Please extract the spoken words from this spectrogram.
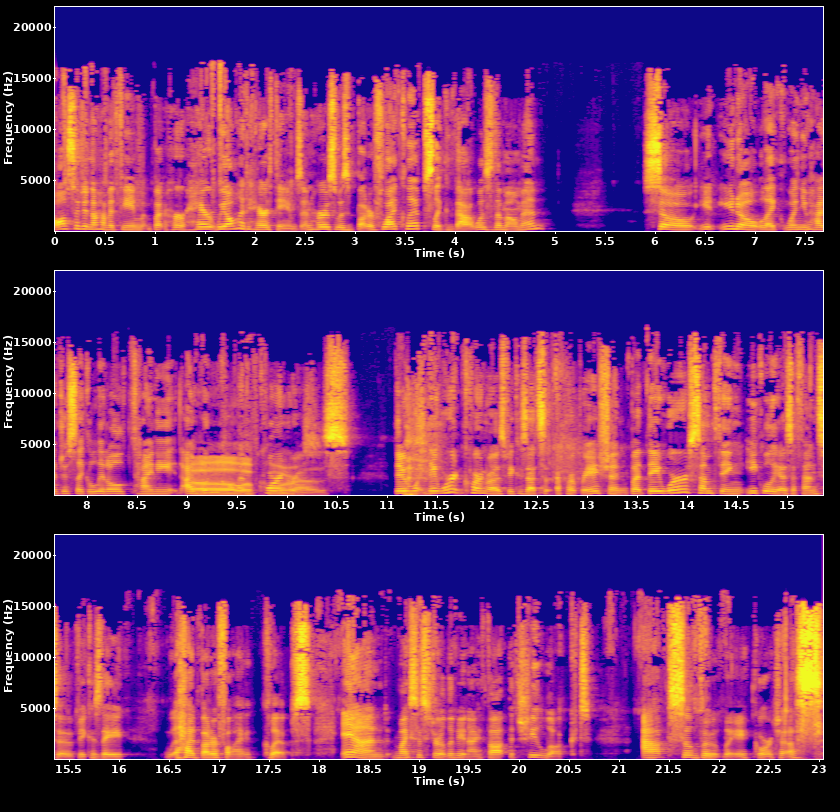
also did not have a theme, but her hair. We all had hair themes, and hers was butterfly clips. Like that was the moment. So you, you know, like when you had just like little tiny, I wouldn't call Oh, them of course. They they weren't cornrows because that's appropriation, but they were something equally as offensive because they had butterfly clips. And my sister Olivia and I thought that she looked absolutely gorgeous.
